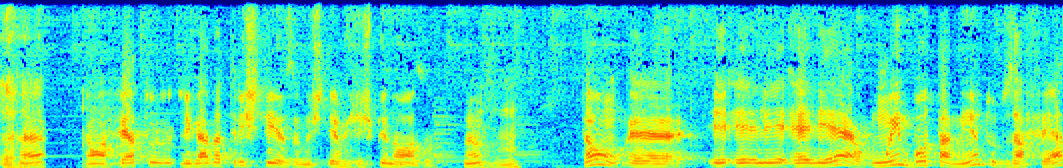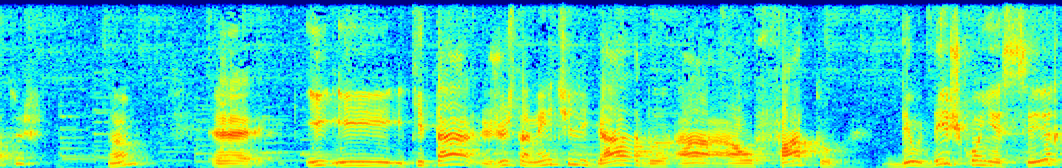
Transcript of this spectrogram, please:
Uhum. Né? É um afeto ligado à tristeza, nos termos de Spinoza. Né? Uhum. Então, é, ele, ele é um embotamento dos afetos né? é, e, e, que está justamente ligado a, ao fato de eu desconhecer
